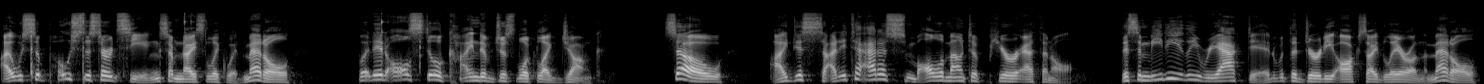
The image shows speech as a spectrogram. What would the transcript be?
I was supposed to start seeing some nice liquid metal, but it all still kind of just looked like junk. So, I decided to add a small amount of pure ethanol. This immediately reacted with the dirty oxide layer on the metal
